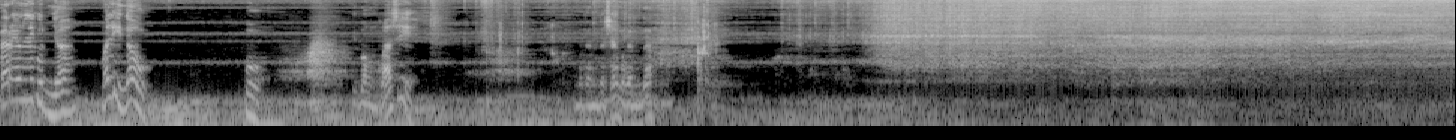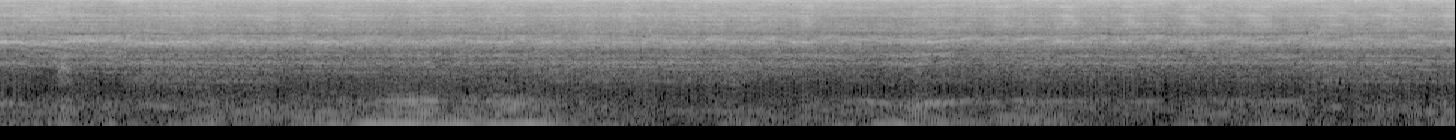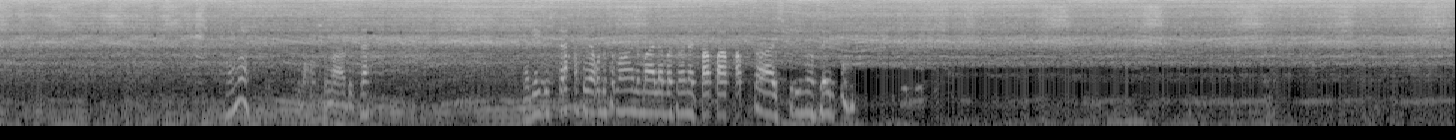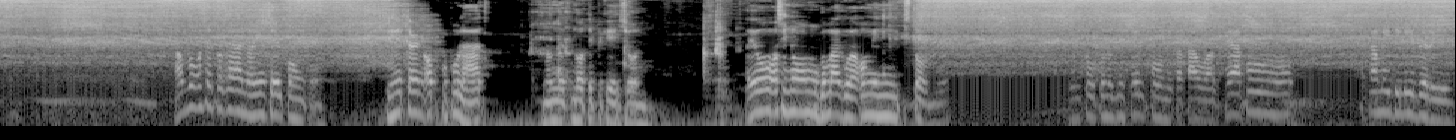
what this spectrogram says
Pero yung likod niya, malinaw. Oh, ibang klase. Maganda siya, maganda. Sumabit na. Nadidistract kasi ako doon sa mga lumalabas na nagpa-pop up sa screen ng cellphone. Abo kasi pag ano, yung cellphone ko, tini-turn off ko po lahat ng not- notification. Ayoko kasi nung gumagawa ko, min-istorbo. Tutunog yung cellphone, may tatawag. Kaya po, pagka may delivery,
